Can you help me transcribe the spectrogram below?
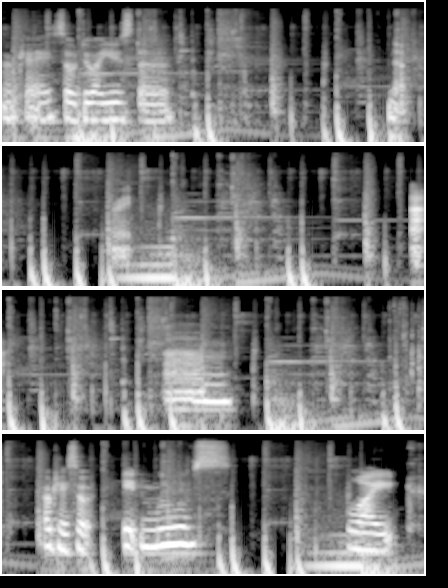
Okay, so do I use the... Okay, so it moves like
